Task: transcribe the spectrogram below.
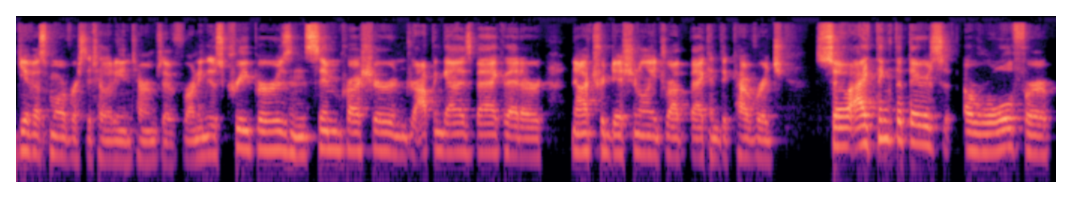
give us more versatility in terms of running those creepers and sim pressure and dropping guys back that are not traditionally dropped back into coverage. So I think that there's a role for,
